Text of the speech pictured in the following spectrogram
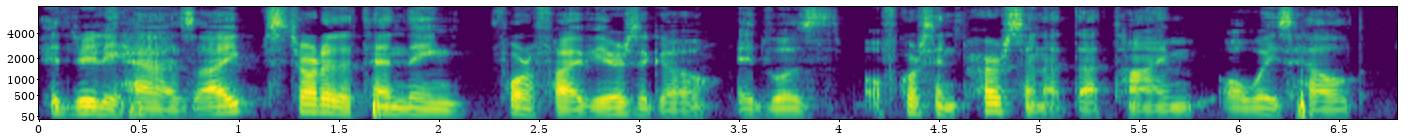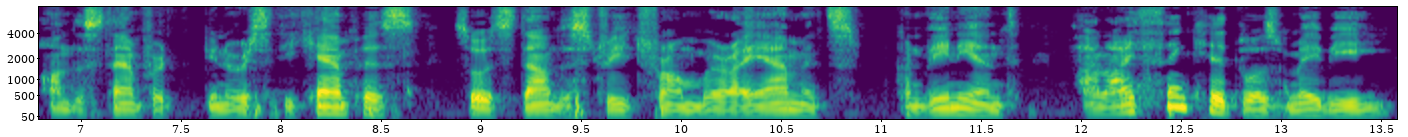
It really has. I started attending four or five years ago. It was, of course, in person at that time, always held on the Stanford University campus. So it's down the street from where I am. It's convenient. And I think it was maybe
